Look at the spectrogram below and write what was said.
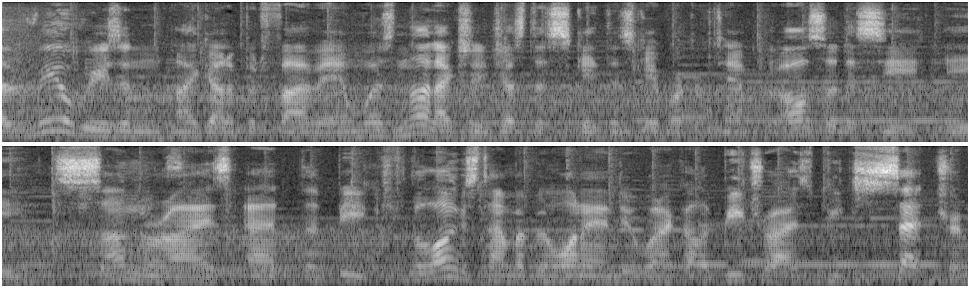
The real reason I got up at 5 a.m. was not actually just to skate the skate park of Tampa, but also to see a sunrise at the beach. For the longest time, I've been wanting to do what I call a beach rise, beach set trip,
